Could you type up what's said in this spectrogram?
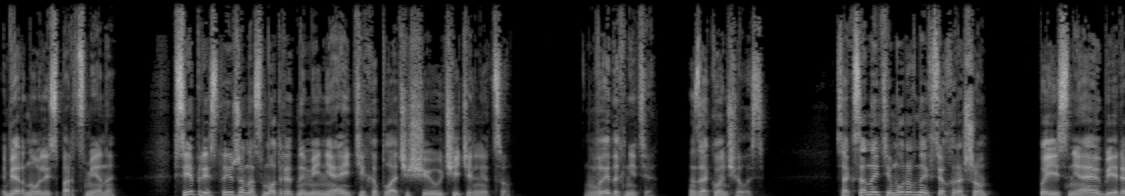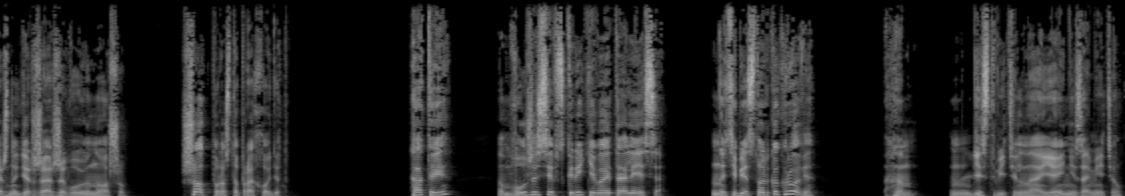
Вернулись спортсмены. Все пристыженно смотрят на меня и тихо плачущую учительницу. «Выдохните. Закончилось. С Оксаной Тимуровной все хорошо. Поясняю, бережно держа живую ношу. Шок просто проходит». «А ты?» В ужасе вскрикивает Олеся. «На тебе столько крови!» «Хм, действительно, я и не заметил.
